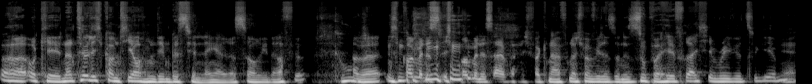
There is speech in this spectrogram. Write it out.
Äh, okay, natürlich kommt hier auch ein bisschen längeres, sorry dafür. Gut. Aber ich konnte mir, das- ich konnte mir das einfach nicht verkneifen, euch mal wieder so eine super hilfreiche Review zu geben. Ja.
